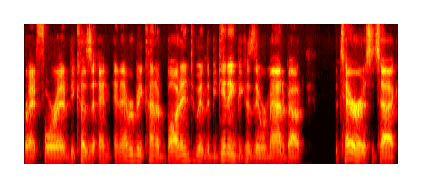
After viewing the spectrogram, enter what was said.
right for it because and and everybody kind of bought into it in the beginning because they were mad about the terrorist attack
